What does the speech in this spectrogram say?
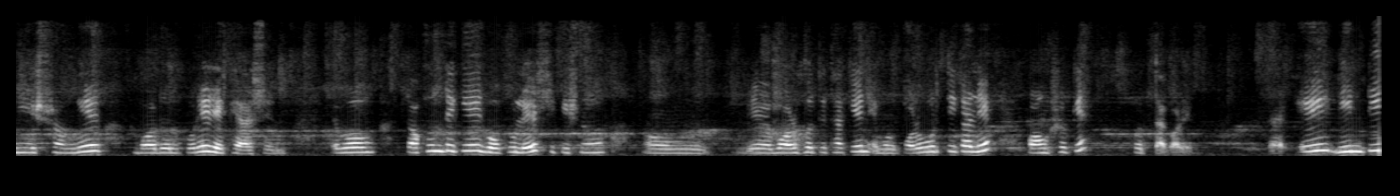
মেয়ের সঙ্গে বদল করে রেখে আসেন এবং তখন থেকে গোকুলে শ্রীকৃষ্ণ বড় হতে থাকেন এবং পরবর্তীকালে কংসকে হত্যা করেন। তা এই দিনটি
